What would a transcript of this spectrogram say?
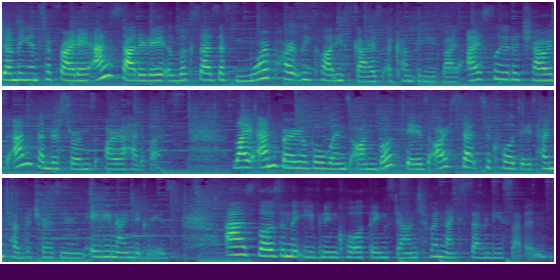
Jumping into Friday and Saturday, it looks as if more partly cloudy skies accompanied by isolated showers and thunderstorms are ahead of us. Light and variable winds on both days are set to cool daytime temperatures nearing 89 degrees, as lows in the evening cool things down to a nice 77.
